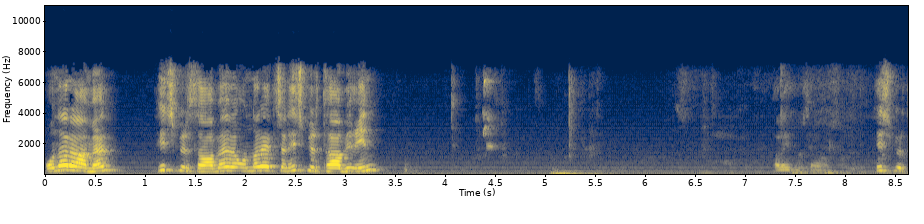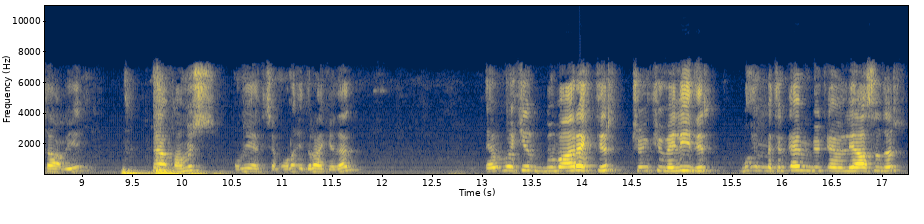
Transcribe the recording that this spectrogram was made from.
Ona rağmen hiçbir sahabe ve onlara yetişen hiçbir tabi'in aleykümselam hiçbir tabi'in ne yapmamış? Onu yetişen, ona idrak eden Ebu Bekir mübarektir. Çünkü velidir. Bu ümmetin en büyük evliyasıdır.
